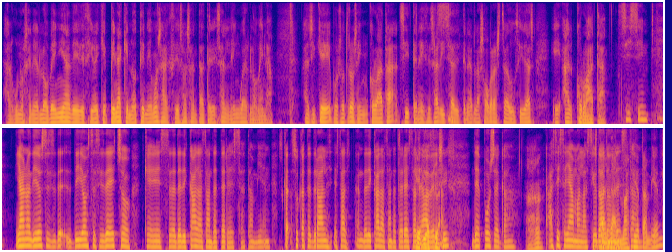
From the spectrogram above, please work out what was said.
algunos en Eslovenia de decir, qué pena que no tenemos acceso a Santa Teresa en lengua eslovena. Así que vosotros en croata sí tenéis esa dicha de tener las obras traducidas eh, al croata. Sí, sí. Y hay una diócesis de, diócesis de hecho que es eh, dedicada a Santa Teresa también. Su catedral está dedicada a Santa Teresa de Ávila. De Požega. Ah. Así se llama la ciudad ¿Está en Dalmacia está. también?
